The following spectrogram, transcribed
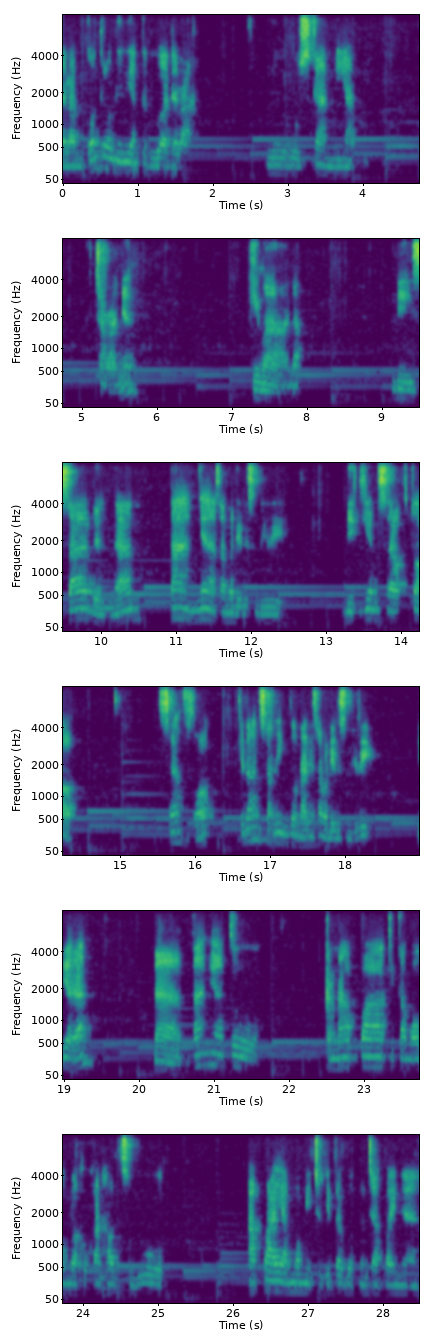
dalam kontrol diri yang kedua adalah luruskan niat. Caranya gimana? Bisa dengan tanya sama diri sendiri. Bikin self talk self talk kita kan sering tuh nanya sama diri sendiri. Iya kan? Nah tanya tuh kenapa kita mau melakukan hal tersebut? Apa yang memicu kita buat mencapainya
